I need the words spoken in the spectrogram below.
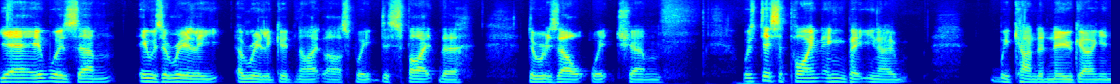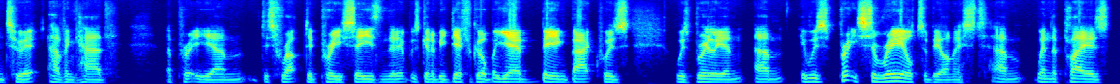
Yeah, it was um it was a really a really good night last week, despite the the result, which um was disappointing. But you know, we kind of knew going into it, having had a pretty um disrupted pre-season, that it was going to be difficult. But yeah, being back was was brilliant. Um, it was pretty surreal to be honest. Um, when the players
